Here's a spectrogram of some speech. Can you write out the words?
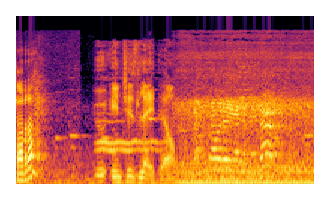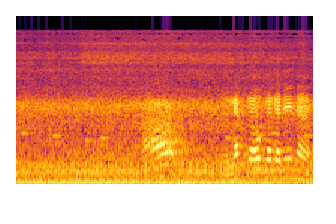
Tara! Two inches later. Nalakaw ka kanina.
